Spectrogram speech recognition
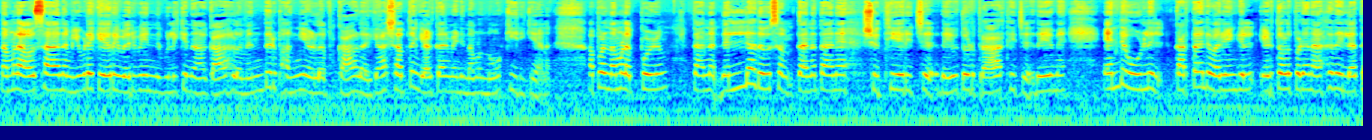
നമ്മളെ അവസാനം ഇവിടെ കയറി വരുവേന്ന് വിളിക്കുന്ന ആ കാഹളം എന്തൊരു ഭംഗിയുള്ള കാഹളമായിരിക്കും ആ ശബ്ദം കേൾക്കാൻ വേണ്ടി നമ്മൾ നോക്കിയിരിക്കുകയാണ്. അപ്പോൾ നമ്മൾ എപ്പോഴും തന്നെ എല്ലാ ദിവസവും തന്നെ തന്നെ ശുദ്ധീകരിച്ച് ദൈവത്തോട് പ്രാർത്ഥിച്ച് ദൈവമേ എന്റെ ഉള്ളിൽ കർത്താവിന്റെ വരുമെങ്കിൽ എടുത്തോളപ്പെടാൻ അർഹതയില്ലാത്ത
